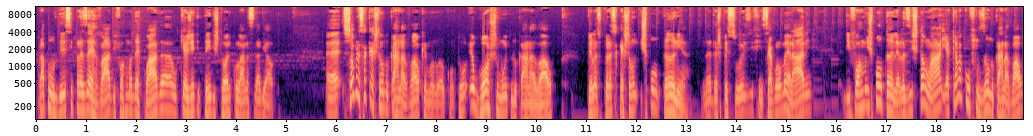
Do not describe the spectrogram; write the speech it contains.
para poder se preservar de forma adequada o que a gente tem de histórico lá na Cidade Alta. É, sobre essa questão do carnaval que Emanuel contou, eu gosto muito do carnaval pela, por essa questão espontânea né, das pessoas, enfim, se aglomerarem de forma espontânea. Elas estão lá e aquela confusão do carnaval,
